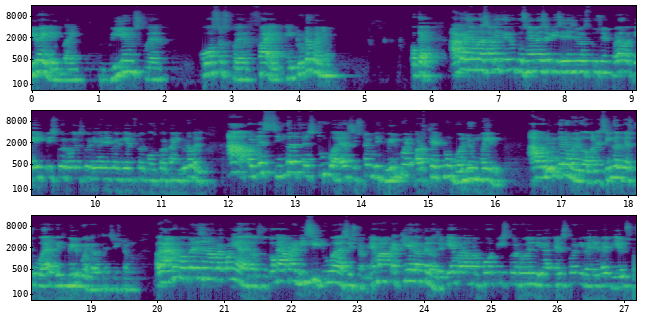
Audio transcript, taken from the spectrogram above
divided by by vm square cos square phi into w. Okay આગળ જે હમણાં સાબિત કર્યું હતું સેમ ઇટ ઇઝ એ જ વસ્તુ છે. બરાબર? 8p square rho l square divided by vm square, cos square phi into આ આપણને single phase two wire system with mid point અર્થેટનું વોલ્યુમ મળ્યું. આ વોલ્યુમ કેનું મળ્યું આપણને? Single phase two wire with mid point earthed સિસ્ટમનું હવે આનું કમ્પેરીઝન આપણે કોની હારે કરશું? તો કે આપણે DC ટુ વાયર સિસ્ટમ એમાં આપણે k લખેલો છે. K બરાબર 4p2 ρl l2 divided by vm2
